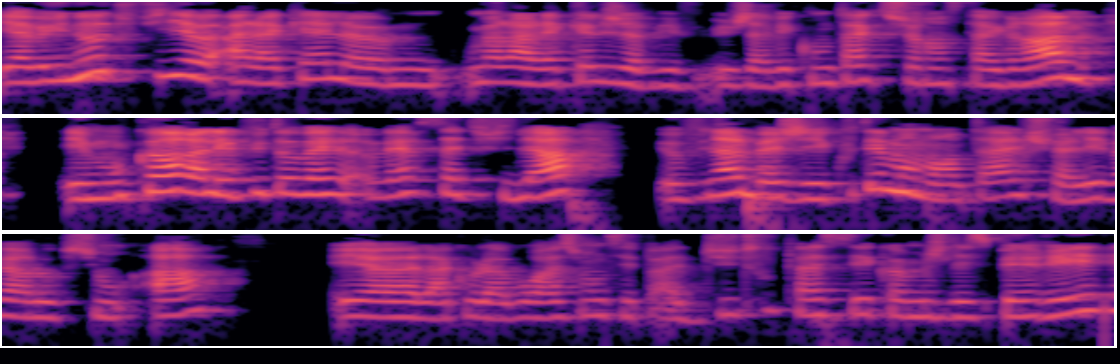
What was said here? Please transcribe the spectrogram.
Et il y avait une autre fille euh, à laquelle, euh, voilà, à laquelle j'avais contact sur Instagram et mon corps allait plutôt vers, cette fille-là. Et au final, bah, j'ai écouté mon mental, je suis allée vers l'option A et euh, la collaboration ne s'est pas du tout passée comme je l'espérais.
